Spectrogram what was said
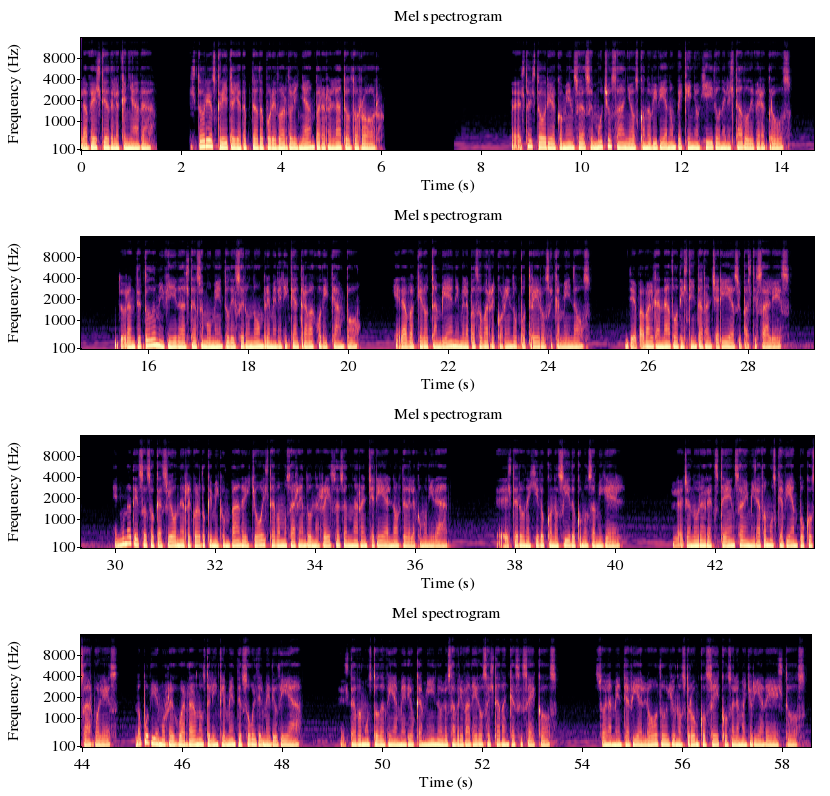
La Bestia de la Cañada. Historia escrita y adaptada por Eduardo Liñán para relatos de horror. Esta historia comienza hace muchos años cuando vivía en un pequeño ejido en el estado de Veracruz. Durante toda mi vida hasta ese momento de ser un hombre me dediqué al trabajo de campo. Era vaquero también y me la pasaba recorriendo potreros y caminos. Llevaba al ganado a distintas rancherías y pastizales. En una de esas ocasiones recuerdo que mi compadre y yo estábamos arreando unas reses en una ranchería al norte de la comunidad. Este era un ejido conocido como San Miguel. La llanura era extensa y mirábamos que habían pocos árboles. No podíamos resguardarnos del inclemente sol del mediodía. Estábamos todavía a medio camino y los abrevaderos estaban casi secos. Solamente había lodo y unos troncos secos en la mayoría de estos.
